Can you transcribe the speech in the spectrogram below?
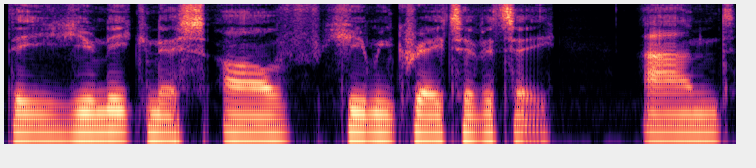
the uniqueness of human creativity. And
